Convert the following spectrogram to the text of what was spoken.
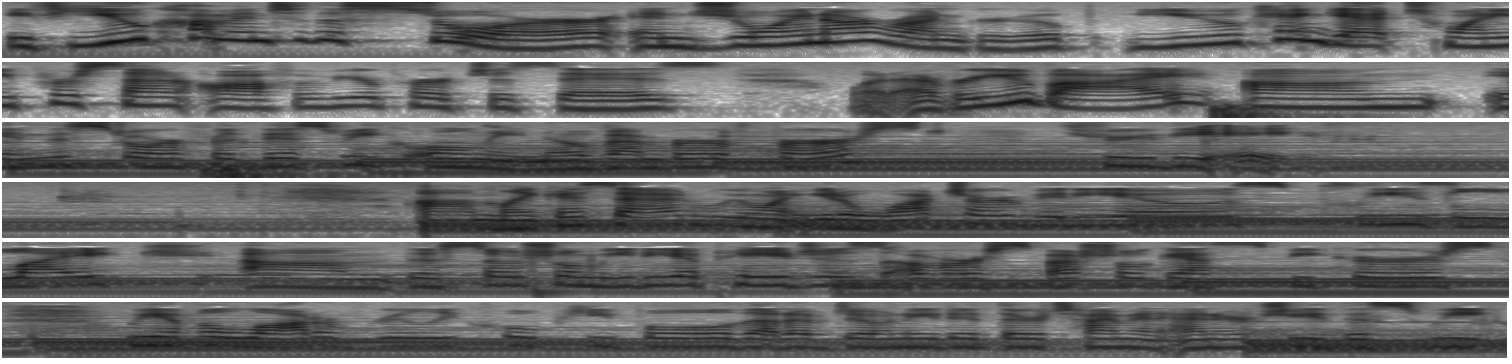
if you come into the store and join our run group, you can get 20% off of your purchases, whatever you buy, um, in the store for this week only, November 1st through the 8th. Um, like I said, we want you to watch our videos. Please like um, the social media pages of our special guest speakers. We have a lot of really cool people that have donated their time and energy this week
